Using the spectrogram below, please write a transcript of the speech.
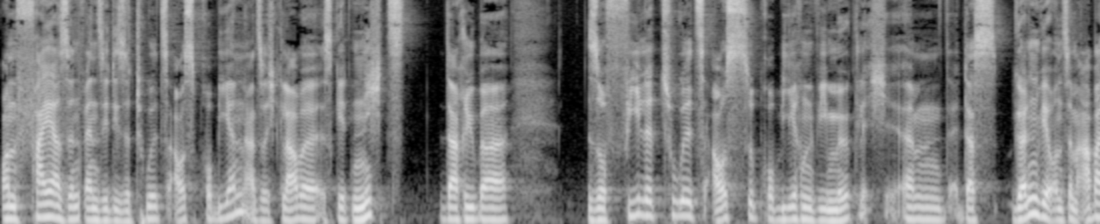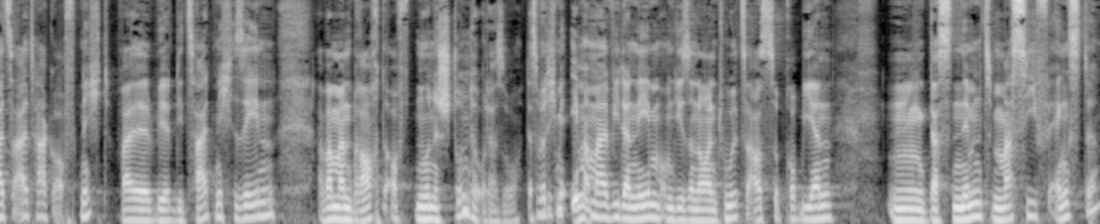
on fire sind, wenn sie diese Tools ausprobieren. Also ich glaube, es geht nichts darüber, so viele Tools auszuprobieren wie möglich. Ähm, das gönnen wir uns im Arbeitsalltag oft nicht, weil wir die Zeit nicht sehen. Aber man braucht oft nur eine Stunde oder so. Das würde ich mir immer mal wieder nehmen, um diese neuen Tools auszuprobieren. Mm, das nimmt massiv Ängste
